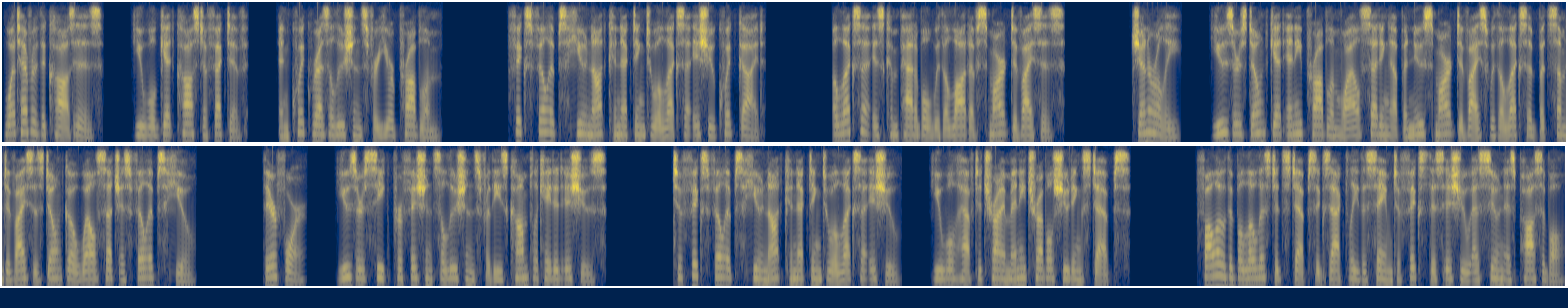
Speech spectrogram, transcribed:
Whatever the cause is, you will get cost-effective, and quick resolutions for your problem. Fix Philips Hue not connecting to Alexa issue quick guide. Alexa is compatible with a lot of smart devices. Generally, users don't get any problem while setting up a new smart device with Alexa but some devices don't go well such as Philips Hue. Therefore, users seek proficient solutions for these complicated issues. To fix Philips Hue not connecting to Alexa issue, you will have to try many troubleshooting steps. Follow the below listed steps exactly the same to fix this issue as soon as possible.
